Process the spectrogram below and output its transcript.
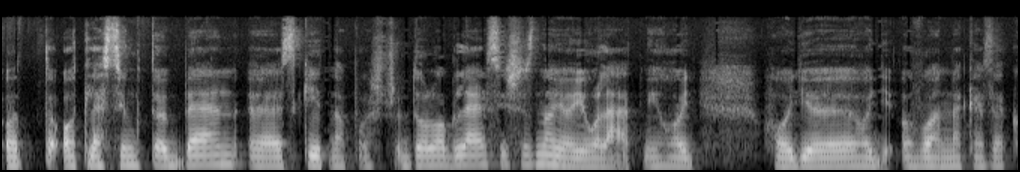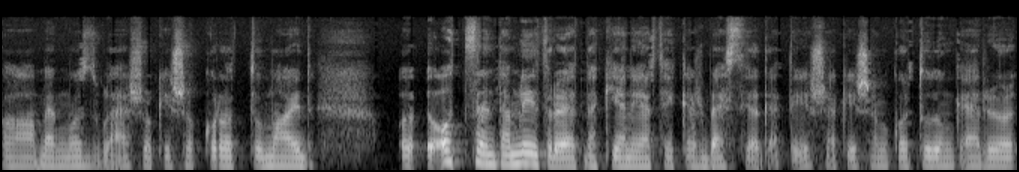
ott, ott leszünk többen, ez kétnapos dolog lesz, és ez nagyon jó látni, hogy, hogy, hogy vannak ezek a megmozdulások, és akkor ott majd ott szerintem létrejöhetnek ilyen értékes beszélgetések, és amikor tudunk erről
